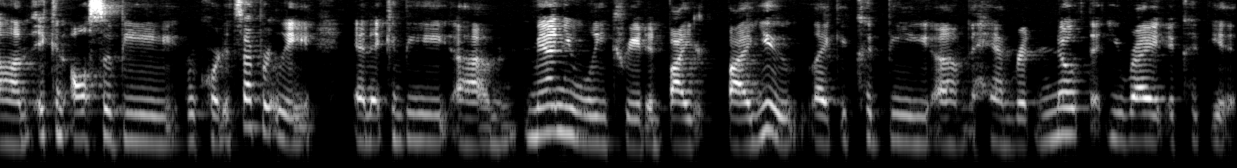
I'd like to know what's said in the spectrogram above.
Um, it can also be recorded separately, and it can be um, manually created by by you. Like it could be um, a handwritten note that you write. It could be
